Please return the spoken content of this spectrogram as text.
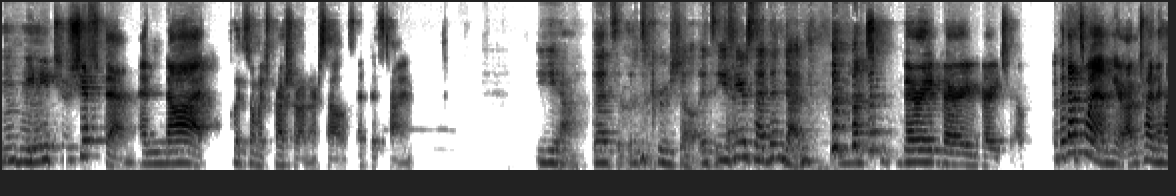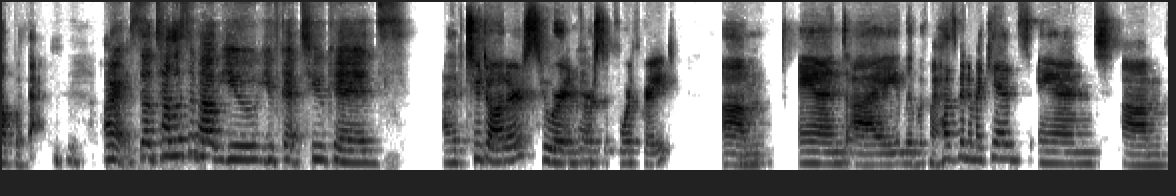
Mm-hmm. We need to shift them and not put so much pressure on ourselves at this time. Yeah, that's that's crucial. It's easier yeah. said than done. very, very, very true. But that's why I'm here. I'm trying to help with that. All right. So tell us about you. You've got two kids. I have two daughters who are in okay. first and fourth grade. Um, mm-hmm. And I live with my husband and my kids. And um,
